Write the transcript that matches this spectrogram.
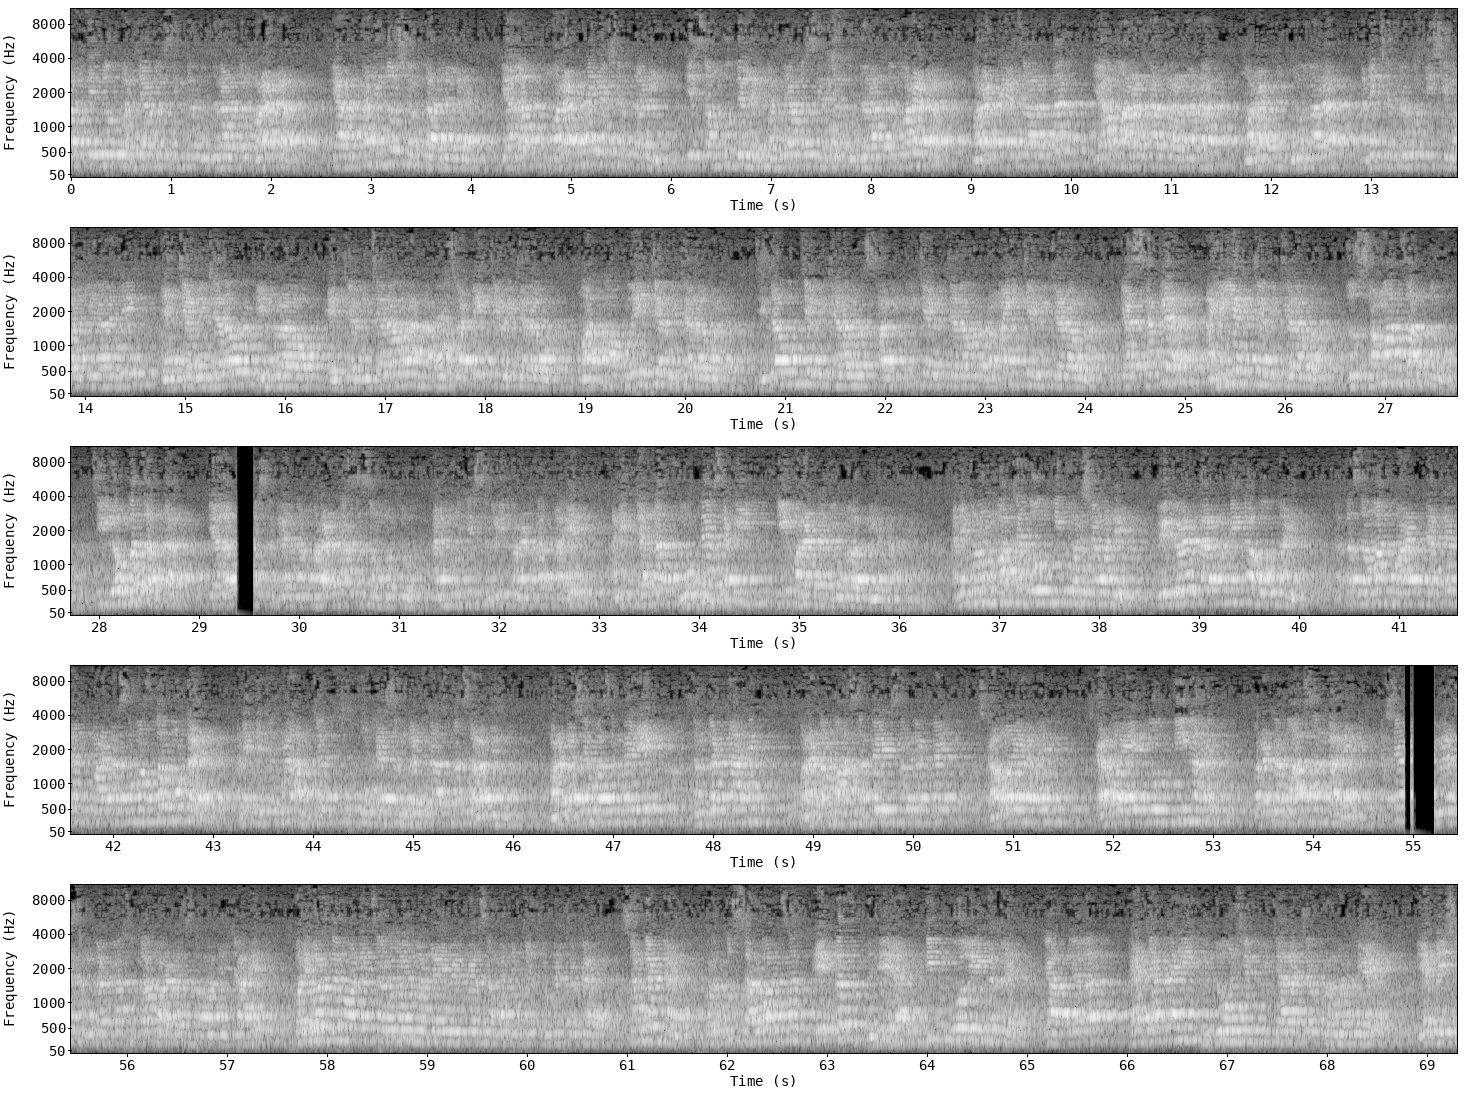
शब्दामध्ये जो पंजाब सिंध गुजरात मराठा या अर्थाने जो शब्द आलेला आहे याला मराठा या शब्दाने जे सांगून दिले पंजाब सिंध गुजरात मराठा मराठा याचा अर्थ या महाराष्ट्रात राहणारा मराठी बोलणारा आणि छत्रपती शिवाजी राजे यांच्या विचारावर भीमराव यांच्या विचारावर अण्णाभाऊ साठेंच्या विचारावर महात्मा फुलेंच्या विचारावर जिजाऊंच्या विचारावर सावित्रीच्या विचारावर रमाईच्या विचारावर या सगळ्या अहिल्यांच्या विचारावर जो समाज चालतो जी लोक चालतात त्याला सगळ्यांना मराठा असं संबोधतो आणि म्हणून हे सगळी मराठा आहेत आणि त्यांना जोडण्यासाठी ही मराठा जोडो अभियान आहे आणि म्हणून मागच्या दोन तीन वर्षामध्ये वेगवेगळ्या कारणाने का होत नाही आता समाज मराठा त्यातल्या त्यात मराठा समाज तर मोठा आहे आणि त्याच्यामुळे आमच्यात खूप मोठ्या संघटना असणं साहजिक मराठा सेवा संघ एक संघटना आहे मराठा महासंघ एक संघटना आहे छावा एक आहे छावा एक दोन तीन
